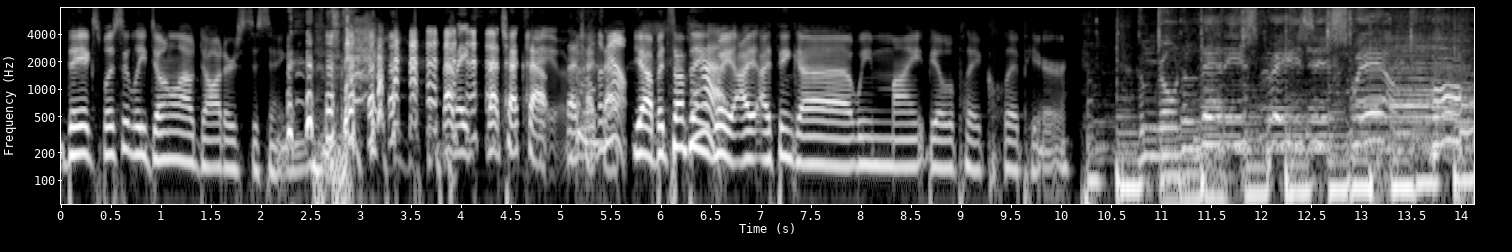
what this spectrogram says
they explicitly don't allow daughters to sing. that makes that checks out. That Roll checks them out. out. yeah, but something. Yeah. Wait, I I think uh, we might be able to play a clip here. I'm gonna let his praises swell. Oh,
